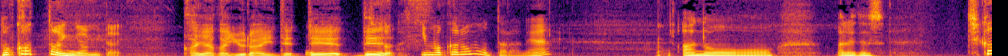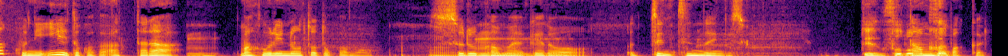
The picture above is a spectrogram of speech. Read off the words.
なかったんや、みたいな。かやが揺らいでて、で今から思ったらね、あのーあれです。近くに家とかがあったら、うん。まあ、風鈴の音とかもするかもやけど、全然ないんですよ。で、そのかぼばっかり。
